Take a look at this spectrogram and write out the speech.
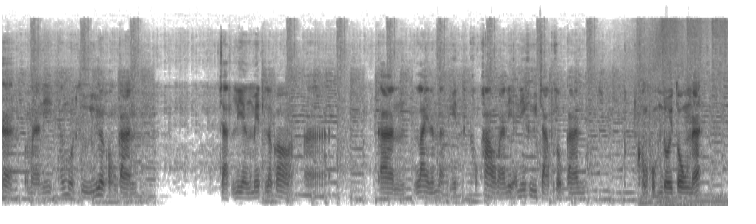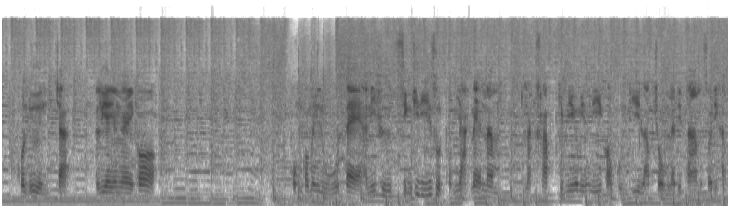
อ่าประมาณนี้ทั้งหมดคือเรื่องของการจัดเรียงเม็ดแล้วก็อ่า การไล่น้ำหนักเม็ดคร่าวๆมานี่อันนี้คือจากประสบการณ์ของผมโดยตรงนะ คนอื่นจะเรียนยังไงก็ ผมก็ไม่รู้แต่อันนี้คือสิ่งที่ดีที่สุดผมอยากแนะนำนะครับ คลิปนี้ก็มีเท่านี้ขอบคุณที่รับชมและติดตาม สวัสดีครับ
